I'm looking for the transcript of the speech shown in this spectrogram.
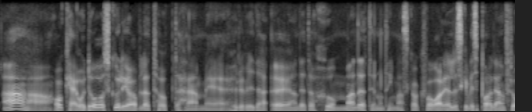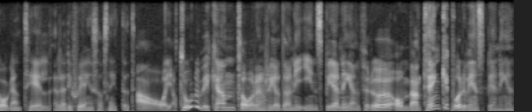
Ah, okej, okay. och då skulle jag vilja ta upp det här med huruvida öandet och hummandet är någonting man ska ha kvar. Eller ska vi spara den frågan till redigeringsavsnittet? Ja, jag tror nog vi kan ta den redan i inspelningen, för då, om man tänker på det vid inspelningen,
